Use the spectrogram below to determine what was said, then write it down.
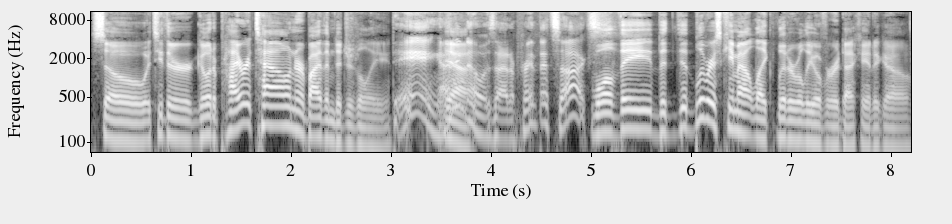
So it's either go to Pirate Town or buy them digitally. Dang, I Yeah. didn't know it was out of print. That sucks. Well, they the, the Blu-rays came out like literally over a decade ago.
